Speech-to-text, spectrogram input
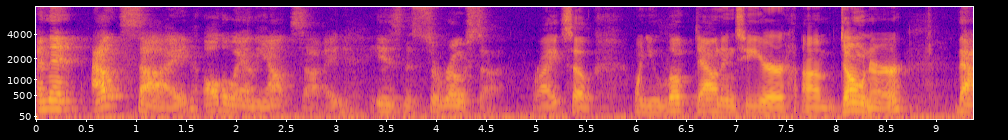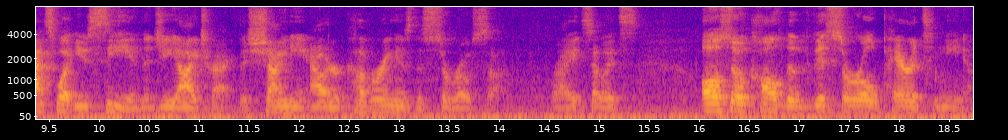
And then outside, all the way on the outside, is the serosa, right? So when you look down into your um, donor, that's what you see in the GI tract. The shiny outer covering is the serosa, right? So it's also called the visceral peritoneum,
